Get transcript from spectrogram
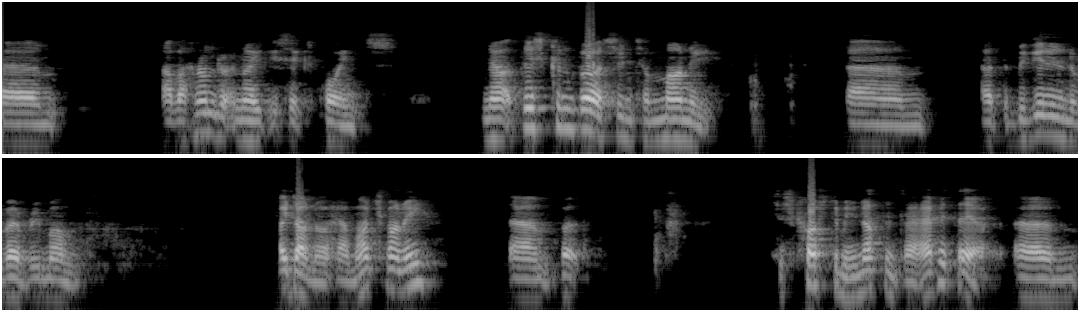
Um, of 186 points. Now this converts into money um, at the beginning of every month. I don't know how much money, um, but it's costing me nothing to have it there. Um,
